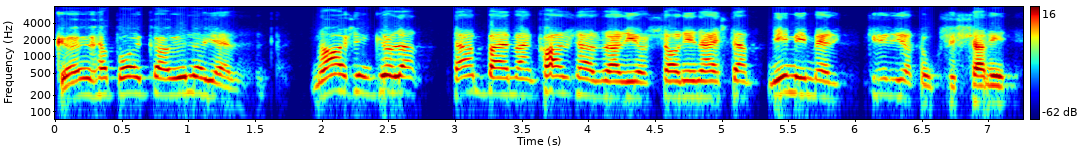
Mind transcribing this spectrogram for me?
Köyhä poika Ylöjärveltä. Mä olisin kyllä tämän päivän kansanradiossa oli näistä nimimerkkikirjoituksissa, niin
